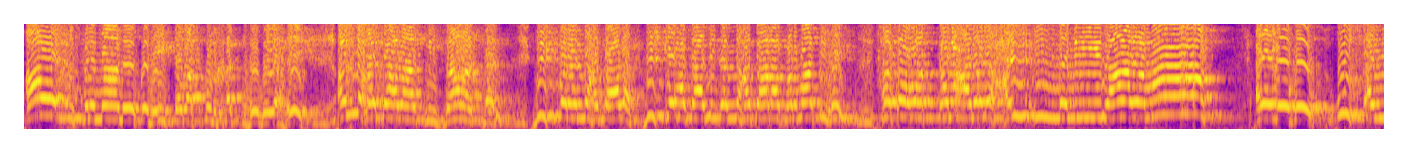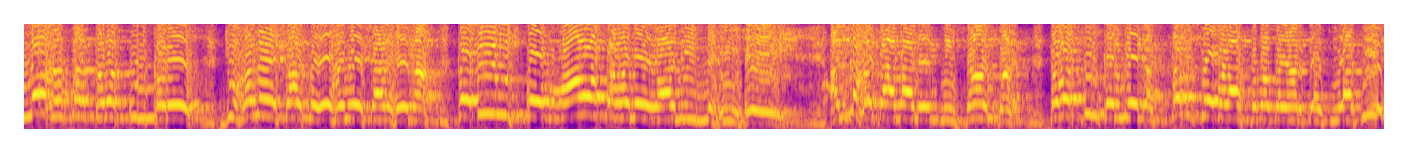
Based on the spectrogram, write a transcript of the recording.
آج مسلمانوں کو بھی توکل ختم ہو گیا ہے۔ اللہ تعالیٰ کی ذات ہے، جس پر اللہ تعالیٰ، جس کے مطابق اللہ تعالیٰ فرماتی ہے فتح اے لوگوں اس اللہ پر توکل کرو جو ہمیشہ سے ہمیشہ رہے گا، کبھی اس کو موت آنے والی نہیں ہے۔ اللہ تعالیٰ نے اپنی ذات پر توکل کرنے کا سب سے بڑا سبب بیان کیا کیا کہ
